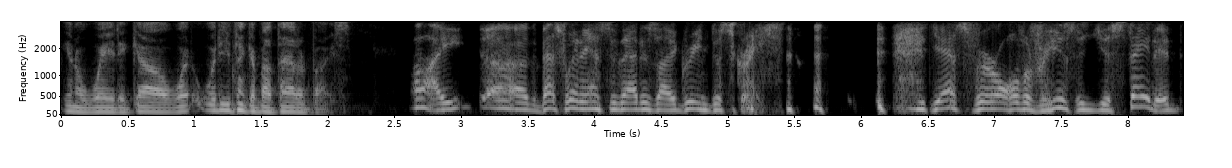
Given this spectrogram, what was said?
you know, way to go. What what do you think about that advice? Well, I uh, the best way to answer that is I agree and disagree. yes, for all the reasons you stated,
